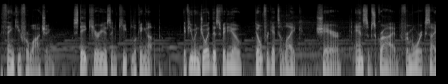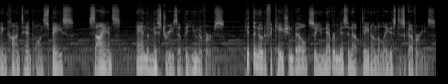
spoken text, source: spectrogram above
Thank you for watching. Stay curious and keep looking up. If you enjoyed this video, don't forget to like, share, and subscribe for more exciting content on space, science, and the mysteries of the universe. Hit the notification bell so you never miss an update on the latest discoveries.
